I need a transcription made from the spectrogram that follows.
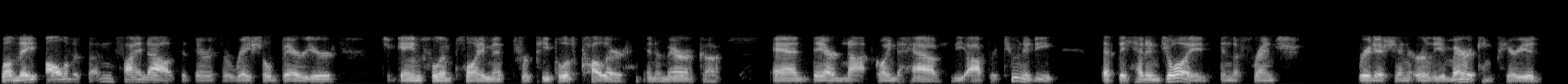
well, they all of a sudden find out that there is a racial barrier to gainful employment for people of color in America. And they are not going to have the opportunity that they had enjoyed in the French, British, and early American periods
